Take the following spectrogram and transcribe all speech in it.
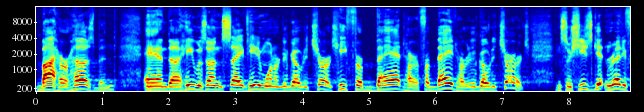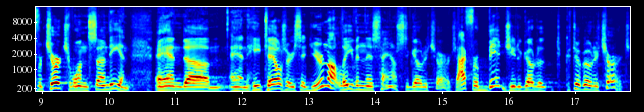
by her husband, and uh, he was unsaved. He didn't want her to go to church. He forbade her, forbade her to go to church. And so she's getting ready for church one Sunday, and and um, and he tells her, he said, "You're not leaving this house to go to church. I forbid you to go to to go to church."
